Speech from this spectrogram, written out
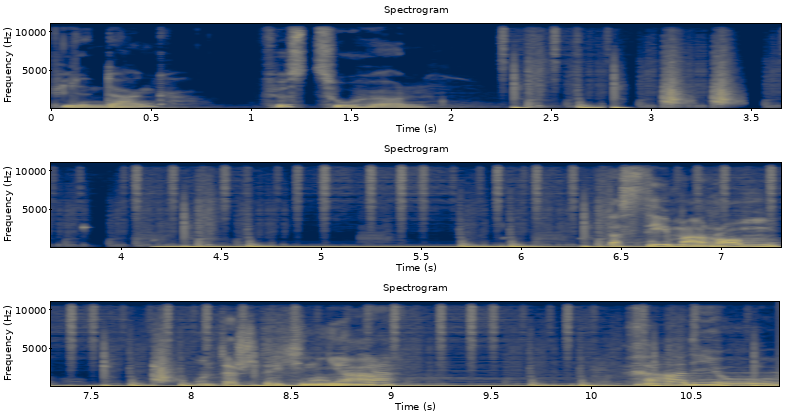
Vielen Dank fürs Zuhören. Das Thema Rom unterstrichen ja. Radio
